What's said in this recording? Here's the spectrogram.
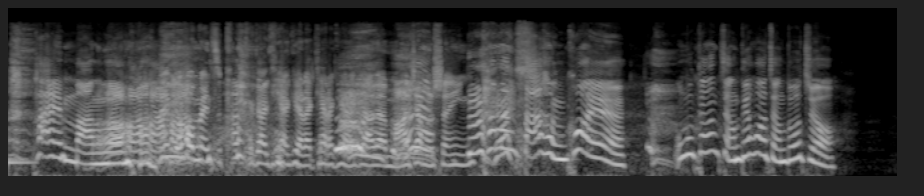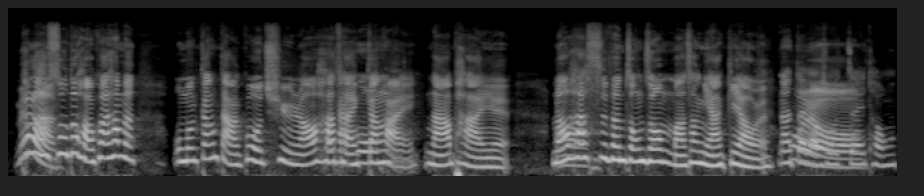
太忙了嘛，那个后面是咔咔咔咔咔啦咔的麻将的声音，他们打很快耶。我们刚刚讲电话讲多久？没有啦，速度好快。他们我们刚打过去，然后他才刚拿牌耶，然后他四分钟之后马上压掉哎，那代表说这一通。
